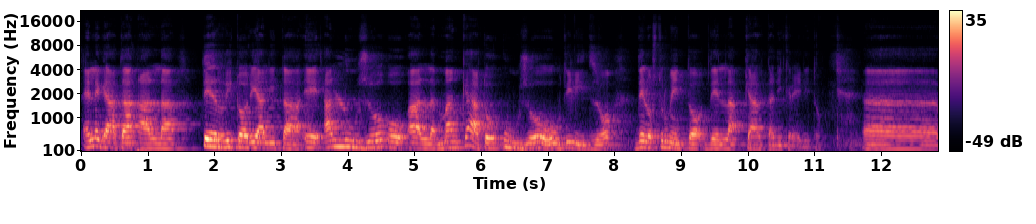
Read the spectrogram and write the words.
è legata alla territorialità e all'uso o al mancato uso o utilizzo dello strumento della carta di credito. Eh,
